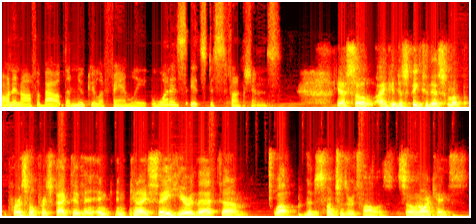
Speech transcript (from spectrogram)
on and off about the nuclear family. What is its dysfunctions? Yeah, so I could just speak to this from a personal perspective, and, and, and can I say here that, um, well, the dysfunctions are as follows. So in our case,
